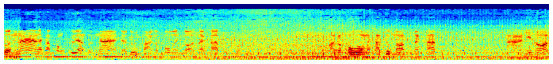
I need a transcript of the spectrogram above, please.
ส่วนหน้านะครับ ห้องเครื่องส่วนหน้า เดี๋ยวดูฝากระโปรงกันก่อนนะครับ ฝากระโปรงนะครับ ดูน็อตนะครับ อ่านี่น็อต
